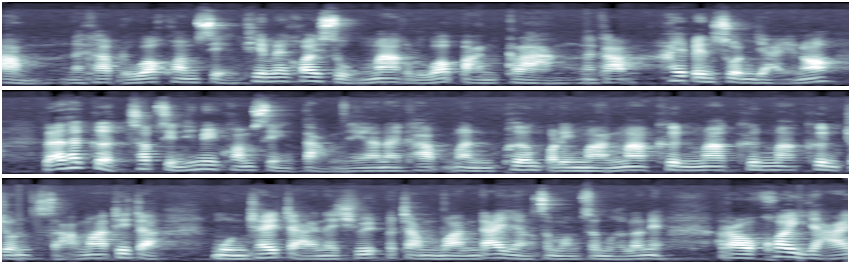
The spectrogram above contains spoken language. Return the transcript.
ต่ำนะครับหรือว่าความเสี่ยงที่ไม่ค่อยสูงมากหรือว่าปานกลางนะครับให้เป็นส่วนใหญ่เนาะ และถ้าเกิดทรัพย์สินที่มีความเสี่ยงต่ำเนี่ยนะครับมันเพิ่มปริมาณมากขึ้นมากขึ้นมากขึ้น จนสามารถที่จะหมุนใช้จ่ายในชีวิตประจำวันได้อย่างสม่ำเสมอแล้วเนี่ยเราค่อยย้าย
